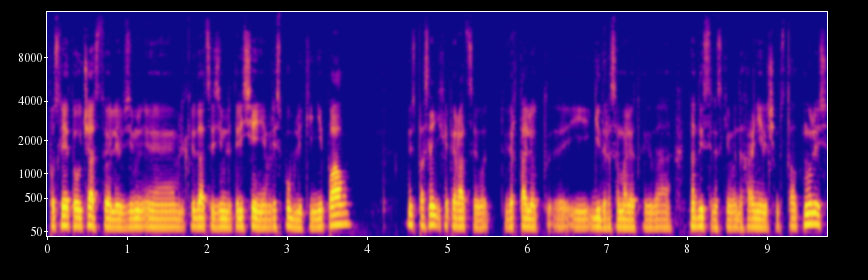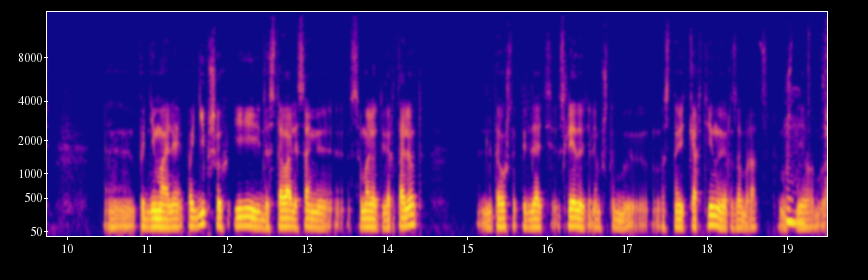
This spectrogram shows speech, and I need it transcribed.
После этого участвовали в, земле, в ликвидации землетрясения в республике Непал. Ну, из последних операций вот вертолет и гидросамолет, когда над Истринским водохранилищем столкнулись. Э, поднимали погибших и доставали сами самолет и вертолет для того, чтобы передать следователям, чтобы восстановить картину и разобраться, потому что дело было.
